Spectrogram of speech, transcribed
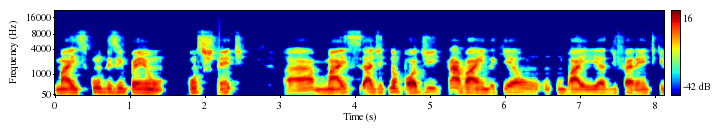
mas com desempenho consistente. Uh, mas a gente não pode cravar ainda que é um, um Bahia diferente que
